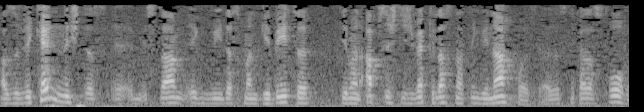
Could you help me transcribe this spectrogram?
Also wir kennen nicht das äh, im Islam irgendwie, dass man Gebete, die man absichtlich weggelassen hat, irgendwie nachholt. Also das ist eine Katastrophe.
